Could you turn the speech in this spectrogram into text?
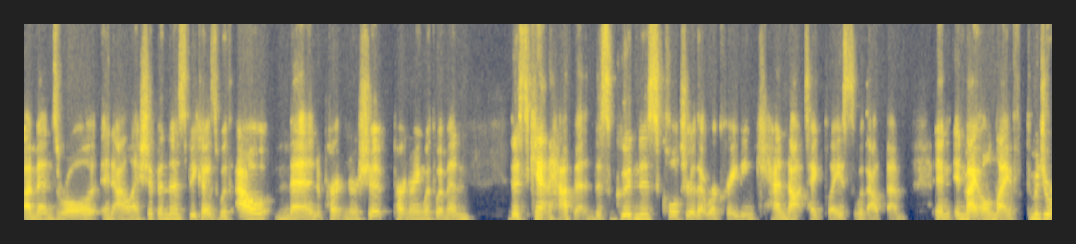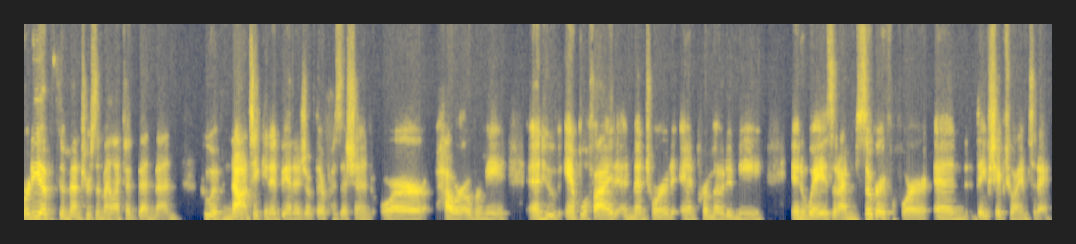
a men's role in allyship in this because without men partnership partnering with women this can't happen this goodness culture that we're creating cannot take place without them in in my own life the majority of the mentors in my life have been men who have not taken advantage of their position or power over me and who've amplified and mentored and promoted me in ways that I'm so grateful for and they've shaped who I am today.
